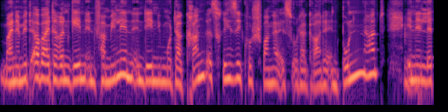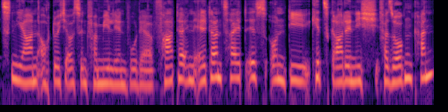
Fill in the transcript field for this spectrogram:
Meine Mitarbeiterinnen gehen in Familien, in denen die Mutter krank ist, risikoschwanger ist oder gerade entbunden hat. Mhm. In den letzten Jahren auch durchaus in Familien, wo der Vater in Elternzeit ist und die Kids gerade nicht versorgen kann.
